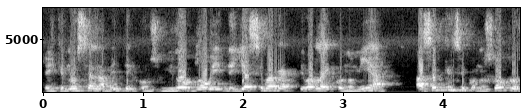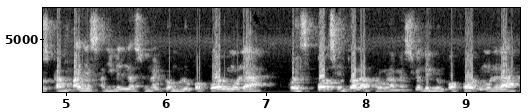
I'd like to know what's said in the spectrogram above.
El que no está en la mente del consumidor no vende. Ya se va a reactivar la economía. Acérquense con nosotros. Campañas a nivel nacional con Grupo Fórmula con spots en toda la programación del Grupo Fórmula,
